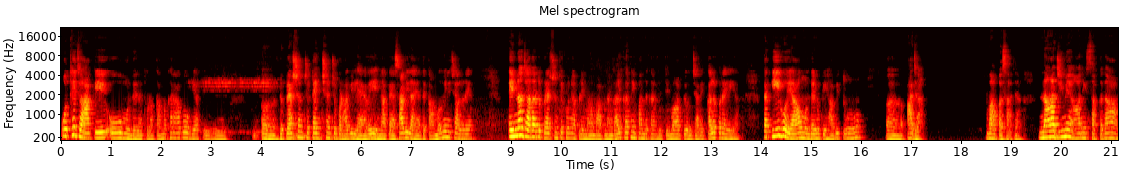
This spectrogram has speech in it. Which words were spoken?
ਉੱਥੇ ਜਾ ਕੇ ਉਹ ਮੁੰਡੇ ਦਾ ਥੋੜਾ ਕੰਮ ਖਰਾਬ ਹੋ ਗਿਆ ਤੇ ਡਿਪਰੈਸ਼ਨ ਚ ਟੈਨਸ਼ਨ ਚ ਬੜਾ ਵੀ ਲੈ ਬਈ ਇੰਨਾ ਪੈਸਾ ਵੀ ਲਾਇਆ ਤੇ ਕੰਮ ਵੀ ਨਹੀਂ ਚੱਲ ਰਿਹਾ। ਇੰਨਾ ਜ਼ਿਆਦਾ ਡਿਪਰੈਸ਼ਨ 'ਚ ਕਿ ਉਹਨੇ ਆਪਣੇ ਮਾਂ-ਬਾਪ ਨਾਲ ਗੱਲ ਕਰਨੀ ਬੰਦ ਕਰ ਦਿੱਤੀ ਮਾਂ ਪਿਓ ਵਿਚਾਰੇ ਕਲਪ ਰਹੇ ਆ। ਤਾਂ ਕੀ ਹੋਇਆ ਉਹ ਮੁੰਡੇ ਨੂੰ ਕਿਹਾ ਵੀ ਤੂੰ ਅਹ, ਆ ਜਾ ਵਾਪਸ ਆ ਜਾ। ਨਾ ਜੀ ਮੈਂ ਆ ਨਹੀਂ ਸਕਦਾ।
